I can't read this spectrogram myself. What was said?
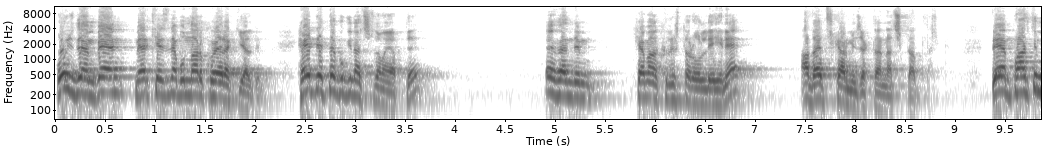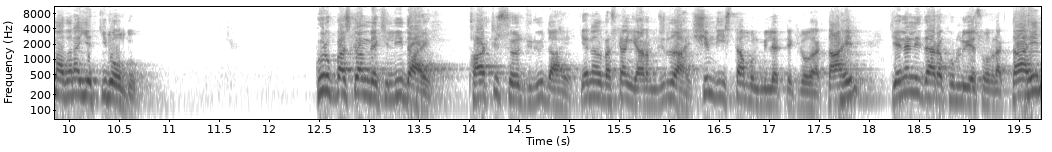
O yüzden ben merkezine bunları koyarak geldim. HDP bugün açıklama yaptı. Efendim Kemal Kılıçdaroğlu lehine aday çıkarmayacaklarını açıkladılar. Ben partim adına yetkili oldum. Grup başkan vekilliği dahil, parti sözcülüğü dahil, genel başkan yardımcılığı dahil, şimdi İstanbul milletvekili olarak dahil, genel idare kurulu üyesi olarak dahil,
